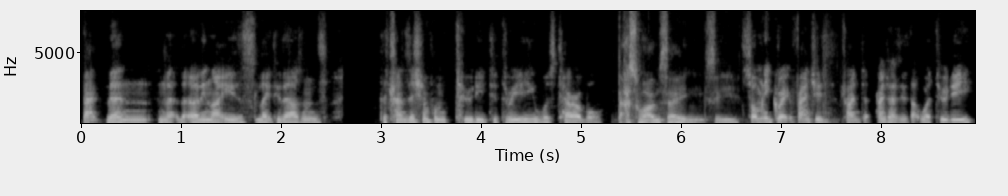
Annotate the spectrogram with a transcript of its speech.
back then in the early nineties, late two thousands, the transition from two D to three D was terrible. That's what I'm saying. See, so many great franchises franchises that were two D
